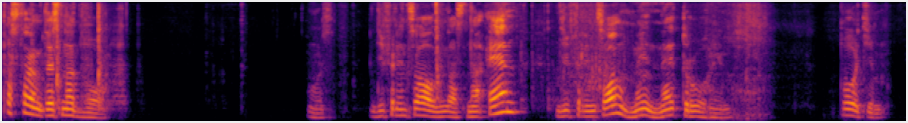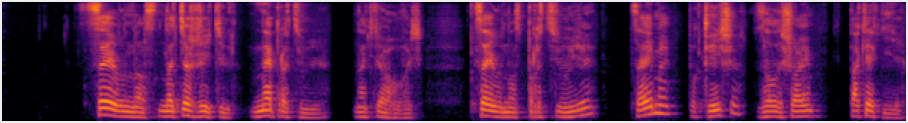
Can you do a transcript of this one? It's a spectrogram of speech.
Поставимо десь на 2. Ось. Диференціал у нас на N, диференціал ми не трогаємо. Потім цей у нас натяжитель не працює, натягувач. Цей у нас працює, цей ми поки що залишаємо так, як є.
